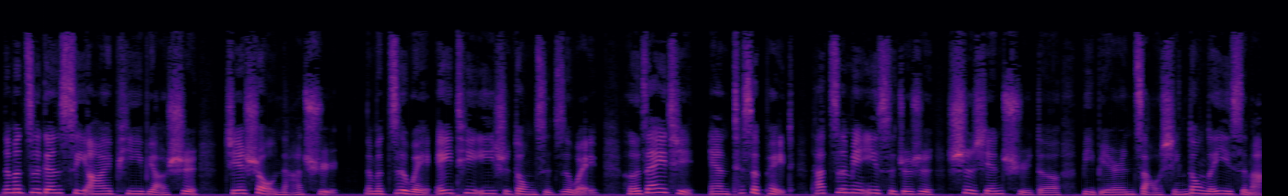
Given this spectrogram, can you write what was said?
那么字根 c i p 表示接受、拿取。那么字尾 a t e 是动词字尾，合在一起 anticipate，它字面意思就是事先取得，比别人早行动的意思嘛。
